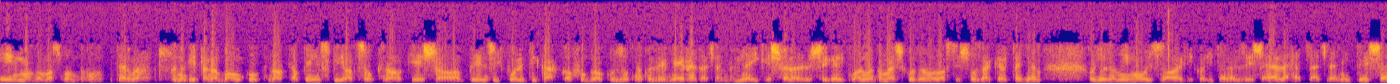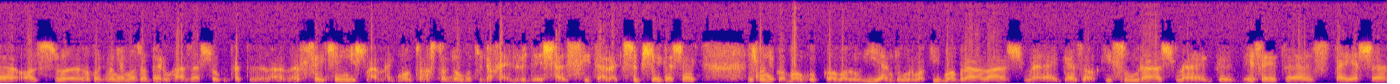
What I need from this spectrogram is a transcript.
én magam azt mondom, hogy tulajdonképpen a bankoknak, a pénzpiacoknak és a pénzügypolitikákkal foglalkozóknak azért mérhetetlen bűneik és felelősségeik vannak. A másik oldalról azt is hozzá kell tegyem, hogy az, ami most zajlik, a hitelezés ellehetetlenítése, az, hogy mondjam, az a beruházások, tehát Széchenyi István megmondta azt a dolgot, hogy a fejlődéshez hitelek szükségesek, és mondjuk a bankokkal való ilyen kibabrálás, meg ez a kiszúrás, meg ezért ez teljesen,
